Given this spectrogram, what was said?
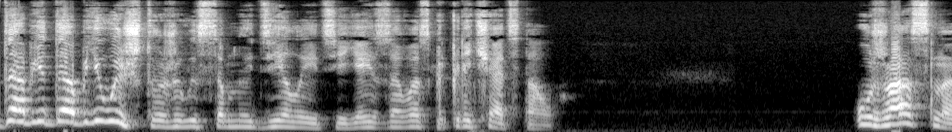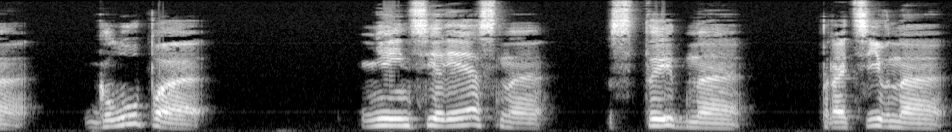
WWE, что же вы со мной делаете? Я из-за вас кричать стал ужасно, глупо, неинтересно, стыдно, противно.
